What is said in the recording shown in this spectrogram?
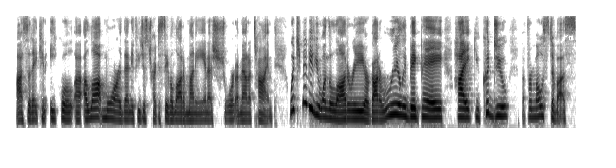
uh, so it can equal uh, a lot more than if you just tried to save a lot of money in a short amount of time which maybe if you won the lottery or got a really big pay hike you could do but for most of us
